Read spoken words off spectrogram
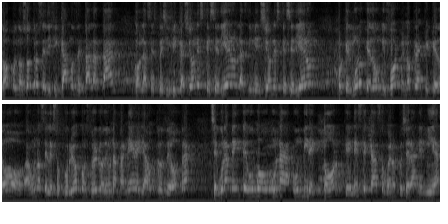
¿no? Pues nosotros edificamos de tal a tal, con las especificaciones que se dieron, las dimensiones que se dieron, porque el muro quedó uniforme, no crean que quedó, a unos se les ocurrió construirlo de una manera y a otros de otra. Seguramente hubo un director, que en este caso, bueno, pues era Nemías,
